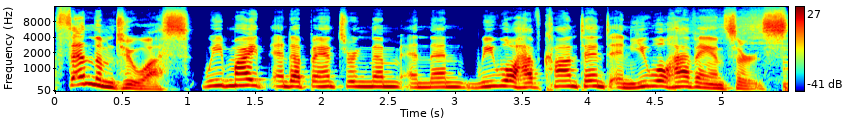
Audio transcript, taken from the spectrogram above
send them to us. We might end up answering them, and then we will have content and you will have answers.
